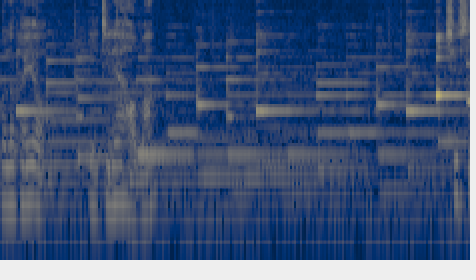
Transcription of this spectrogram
我的朋友，你今天好吗？其实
